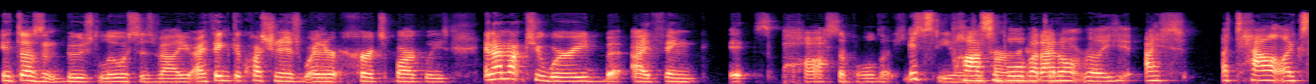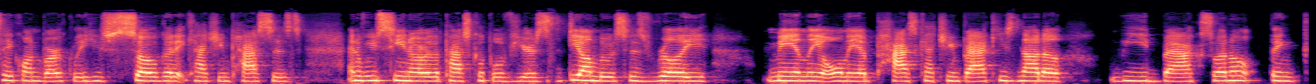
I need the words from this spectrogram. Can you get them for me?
It doesn't boost Lewis's value. I think the question is whether it hurts Barkley's, and I'm not too worried, but I think it's possible that he's it's possible, but I don't really. I a talent like Saquon Barkley, who's so good at catching passes, and we've seen over the past couple of years, Dion Lewis is really mainly only a pass catching back. He's not a lead back, so I don't think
